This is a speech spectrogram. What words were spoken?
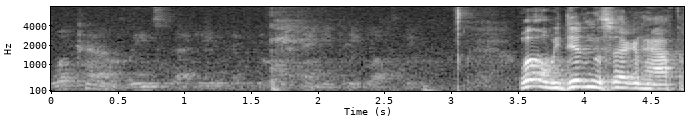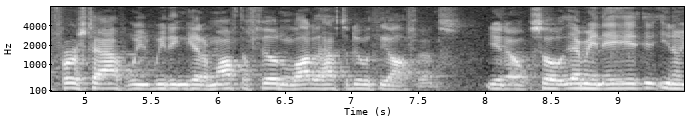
What, kind of leads to that, do you think, that you can't people off the? Well, we did in the second half. The first half, we, we didn't get them off the field, and a lot of it has to do with the offense. You know, so I mean, it, it- you know,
